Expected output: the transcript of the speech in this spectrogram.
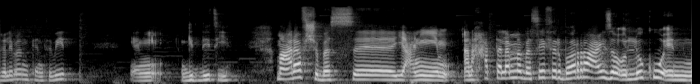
غالبا كان في بيت يعني جدتي. ما أعرفش بس آه، يعني أنا حتى لما بسافر بره عايزة أقول لكم إن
